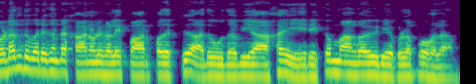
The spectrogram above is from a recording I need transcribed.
தொடர்ந்து வருகின்ற காணொலிகளை பார்ப்பதற்கு அது உதவியாக இருக்கும். வாங்க வீடியோக்குள்ளே போகலாம்.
